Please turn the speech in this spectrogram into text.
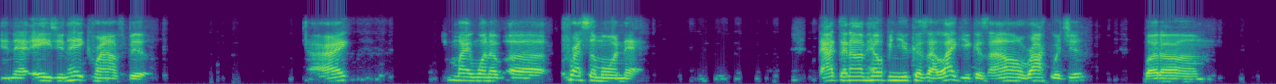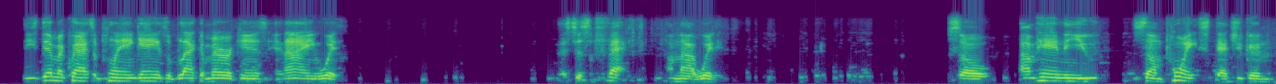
and that Asian hate crimes bill. All right, you might want to uh, press them on that. Not that I'm helping you because I like you, because I don't rock with you, but um, these Democrats are playing games with Black Americans, and I ain't with it. That's just a fact. I'm not with it. So I'm handing you some points that you can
